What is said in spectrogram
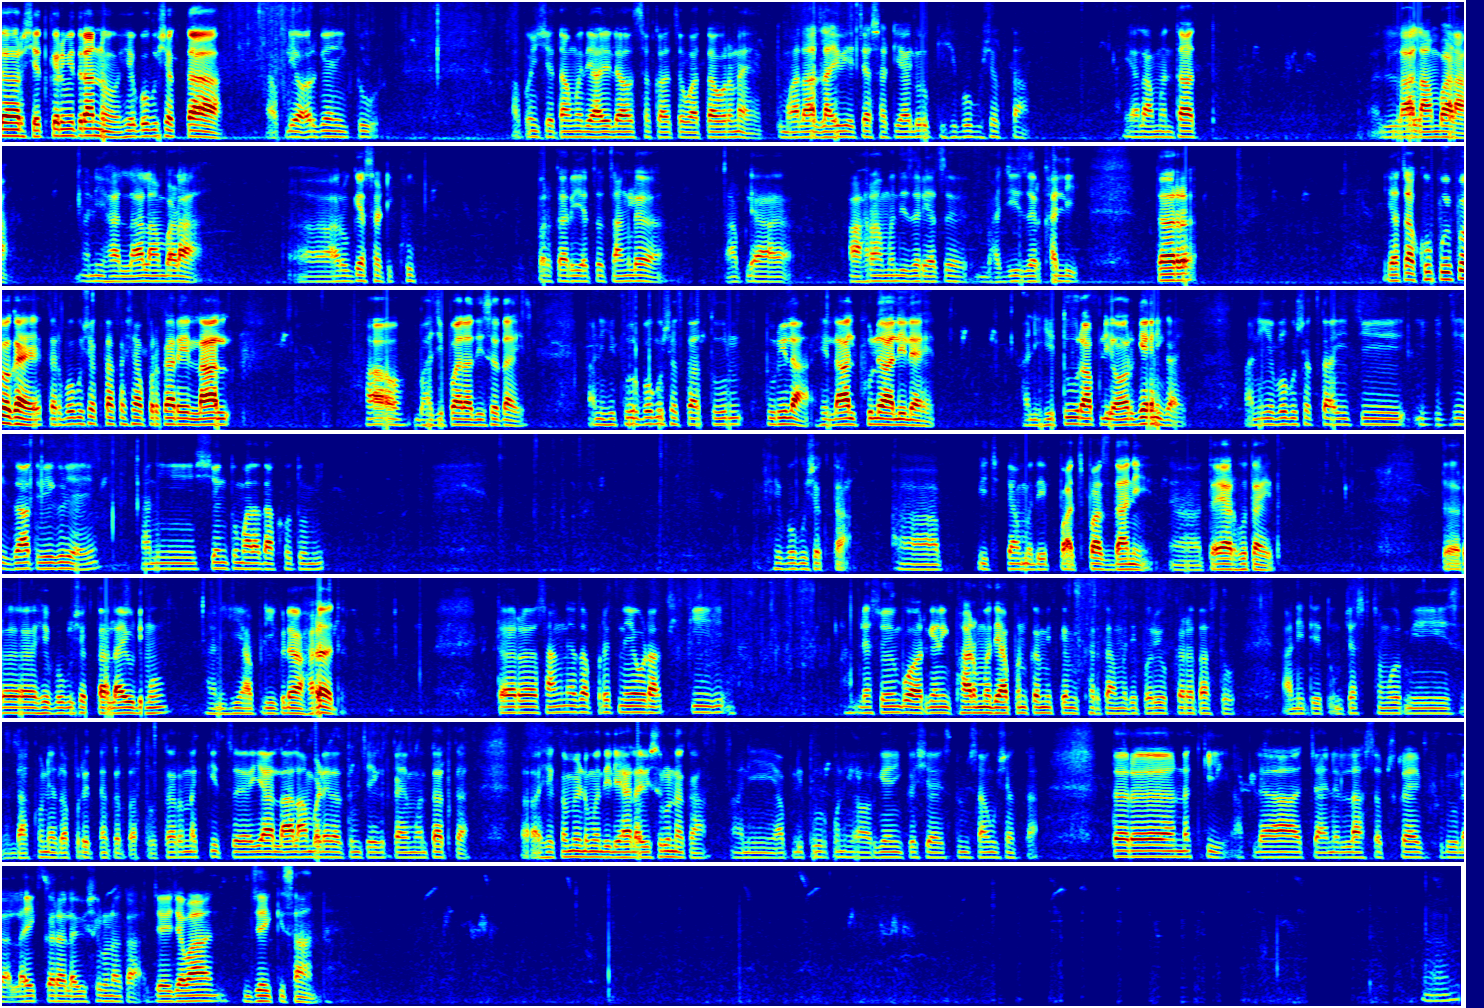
तर शेतकरी मित्रांनो हे बघू शकता आपली ऑर्गॅनिक तूर. आपण शेतामध्ये आलेलो आहोत सकाळचं वातावरण आहे. तुम्हाला लाईव्ह याच्यासाठी आलो की हे बघू शकता. याला म्हणतात लाल आंबाडा. आणि हा लाल आंबाडा आरोग्यासाठी खूप प्रकारे याचं चांगलं आपल्या आहारामध्ये जर याचं भाजी जर खाल्ली तर याचा खूप उपयोग आहे. तर बघू शकता कशा प्रकारे लाल हा भाजीपाला दिसत आहे. आणि ही तूर बघू शकता तूर तुरीला हे लाल फुलं आलेले आहेत. आणि ही तूर आपली ऑर्गॅनिक आहे. आणि हे बघू शकता हिची हिची जात वेगळी आहे. आणि शेंग तुम्हाला दाखवतो मी. हे बघू शकता हिच्यामध्ये पाच पाच दाणे तयार होत आहेत. तर हे बघू शकता लाईव्ह डेमो आणि ही आपली इकडं हळद. तर सांगण्याचा प्रयत्न एवढाच की आपल्या स्वयंभू ऑर्गॅनिक फार्ममध्ये आपण कमीत कमी खर्चामध्ये प्रयोग करत असतो आणि ते तुमच्यासमोर मी दाखवण्याचा प्रयत्न करत असतो. तर नक्कीच या लाल आंबाड्याला तुमच्या इकडे काय म्हणतात का? हे कमेंटमध्ये लिहायला विसरू नका आणि आपली तूर पण ही ऑर्गॅनिक कशी आहे तुम्ही सांगू शकता. तर नक्की आपल्या चॅनलला सबस्क्राईब व्हिडिओला लाईक करायला विसरू नका. जय जवान जय किसान. अं,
